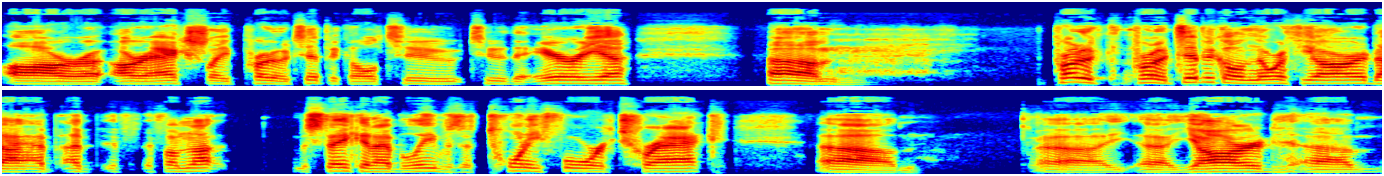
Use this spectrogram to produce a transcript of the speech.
are are actually prototypical to to the area. Um, proto, prototypical North Yard, I, I, if, I'm not mistaken, I believe is a 24 track. Um, uh, uh, yard. Um,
